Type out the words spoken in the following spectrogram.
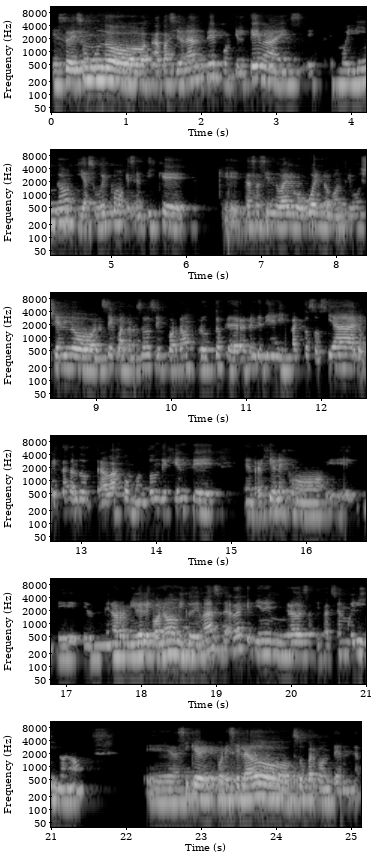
eso es un mundo apasionante porque el tema es, muy lindo y a su vez como que sentís que, que, estás haciendo algo bueno, contribuyendo, no sé, cuando nosotros exportamos productos que de repente tienen impacto social o que estás dando trabajo a un montón de gente en regiones como eh, de, menor nivel económico y demás, la verdad es que tienen un grado de satisfacción muy lindo, ¿no? Eh, así que por ese lado, súper contenta.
